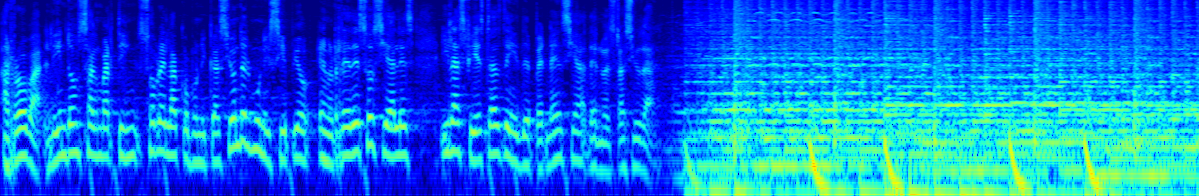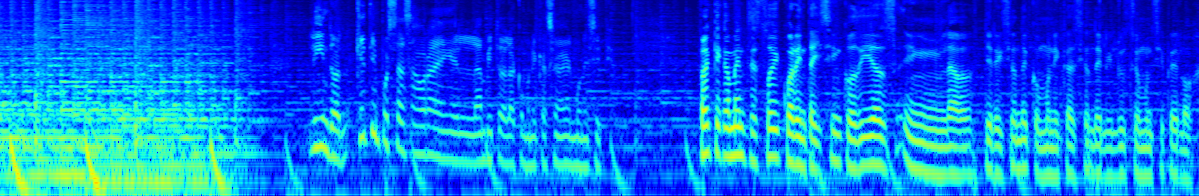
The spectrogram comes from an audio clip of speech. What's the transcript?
arroba Lindon San Martín, sobre la comunicación del municipio en redes sociales y las fiestas de independencia de nuestra ciudad. Lindon, ¿qué tiempo estás ahora en el ámbito de la comunicación en el municipio? Prácticamente estoy 45 días en la dirección de comunicación del ilustre municipio de Loja.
